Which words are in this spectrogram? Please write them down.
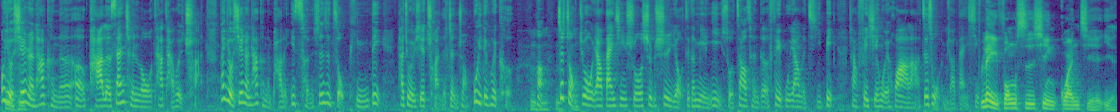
哦，有些人他可能呃爬了三层楼他才会喘，那有些人他可能爬了一层，甚至走平地，他就有一些喘的症状，不一定会咳。哈，这种就要担心说是不是有这个免疫所造成的肺部一样的疾病，像肺纤维化啦，这是我们比较担心。类风湿性关节炎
